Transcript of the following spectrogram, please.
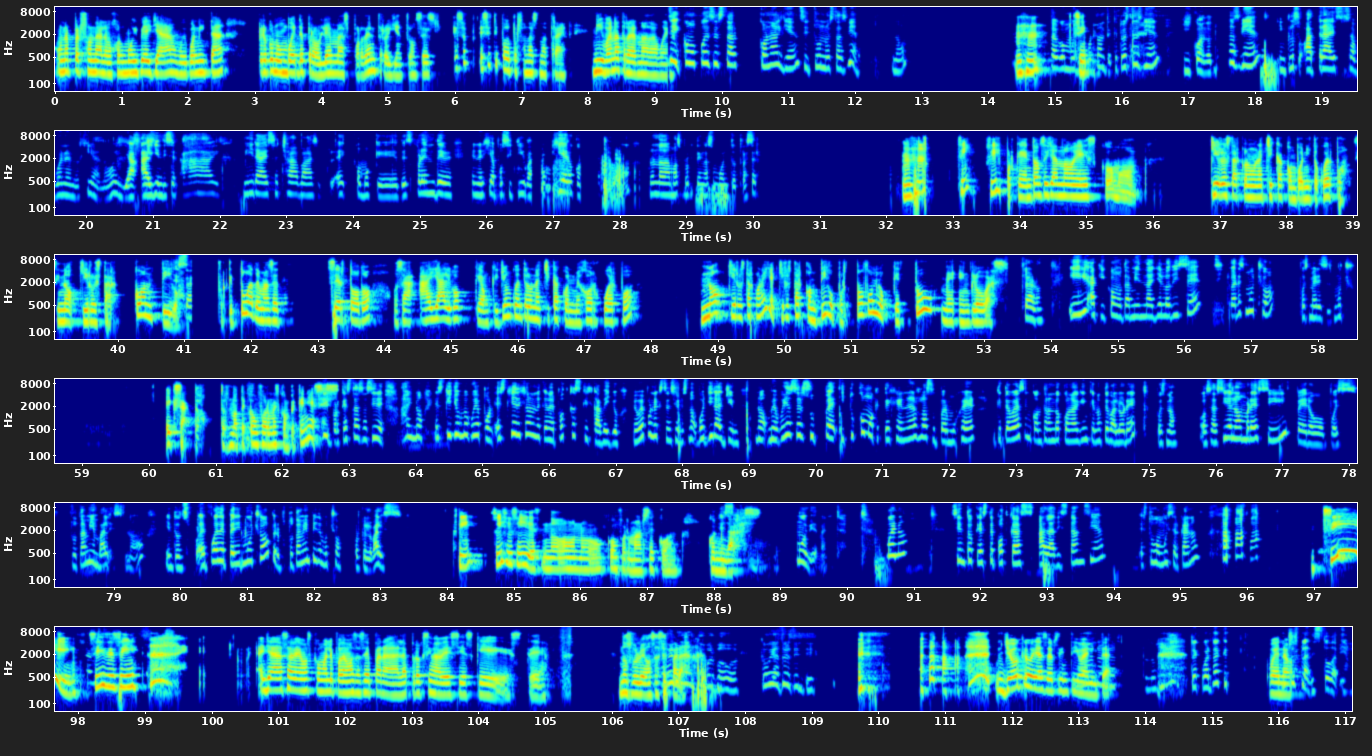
una persona a lo mejor muy bella, muy bonita, pero con un buen de problemas por dentro y entonces ese, ese tipo de personas no atraen, ni van a traer nada bueno. Sí, ¿cómo puedes estar con alguien si tú no estás bien? ¿No? Es algo muy importante, que tú estés bien y cuando tú estás bien, incluso atraes esa buena energía, ¿no? Y ya alguien dice, ay, mira, esa chava eh, como que desprende energía positiva, no quiero conocerla, ¿no? No nada más porque tengas un bonito trasero. Sí, sí, porque entonces ya no es como quiero estar con una chica con bonito cuerpo, sino quiero estar contigo. Porque tú además de ser todo, o sea, hay algo que aunque yo encuentre una chica con mejor cuerpo, no quiero estar con ella, quiero estar contigo por todo lo que tú me englobas. Claro. Y aquí como también nadie lo dice, si tú eres mucho, pues mereces mucho. Exacto. Entonces no te conformes con pequeñeces. Sí, porque estás así de, ay no, es que yo me voy a poner, es que ya dijeron en el podcast que el cabello, me voy a poner extensiones, no, voy a ir al gym, no, me voy a hacer súper, y tú como que te generas la super mujer y que te vayas encontrando con alguien que no te valore, pues no. O sea, sí el hombre sí, pero pues tú también vales, ¿no? Y entonces él puede pedir mucho, pero tú también pide mucho, porque lo vales. Sí, sí, sí, sí, no, no conformarse con, con migajas. Muy bien, manita. Bueno, siento que este podcast a la distancia estuvo muy cercano. Sí, sí, sí, sí. Ya sabemos cómo le podemos hacer para la próxima vez si es que este nos volvemos a separar. por favor, ¿qué voy a hacer sin ti? Yo qué voy a hacer sin ti, Vanita. Recuerda que bueno, muchos planes todavía.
